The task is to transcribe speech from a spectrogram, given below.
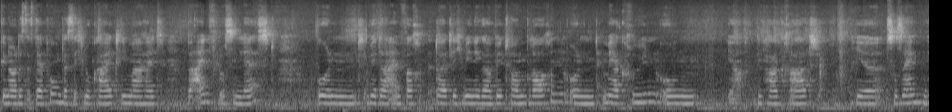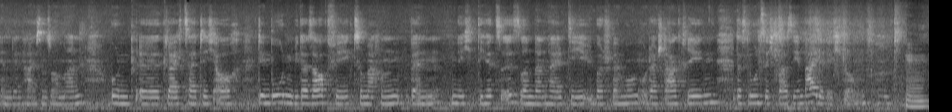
genau das ist der Punkt, dass sich Lokalklima halt beeinflussen lässt und wir da einfach deutlich weniger Beton brauchen und mehr Grün, um ja, ein paar Grad hier zu senken in den heißen Sommern und äh, gleichzeitig auch den Boden wieder saugfähig zu machen, wenn nicht die Hitze ist, sondern halt die Überschwemmung oder Starkregen. Das lohnt sich quasi in beide Richtungen. Mhm.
